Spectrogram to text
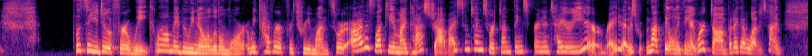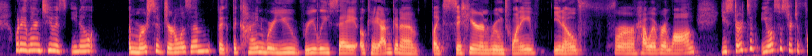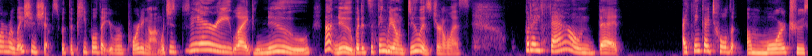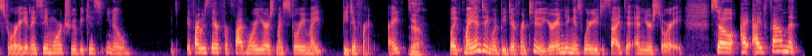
Let's say you do it for a week. Well, maybe we know a little more. We cover it for three months. Or, I was lucky in my past job. I sometimes worked on things for an entire year, right? I was not the only thing I worked on, but I got a lot of time. What I learned too is, you know, immersive journalism, the, the kind where you really say, okay, I'm going to like sit here in room 20, you know, for however long, you start to, you also start to form relationships with the people that you're reporting on, which is very like new, not new, but it's a thing we don't do as journalists. But I found that I think I told a more true story. And I say more true because, you know, if I was there for five more years, my story might be different, right? Yeah. like my ending would be different too. Your ending is where you decide to end your story. So I, I found that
